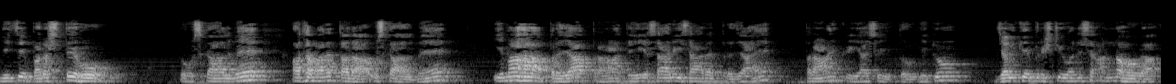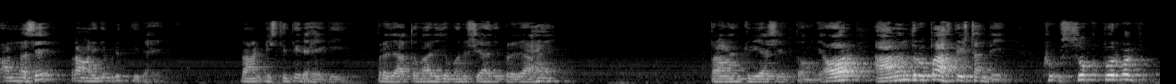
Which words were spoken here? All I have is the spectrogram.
नीचे बरसते हो तो उस काल में, अथवा तदा उस काल में इमा प्रजा प्राण थे ये सारी सारे प्रजाएँ प्राण क्रिया से युक्त होगी। क्यों? जल के वृष्टि होने से अन्न होगा, अन्न से प्राण की वृत्ति रहेगी, प्राण की स्थिति रहेगी। प्रजा तुम्हारी जो मनुष्य आदि प्रजा है, प्राण क्रिया से युक्त होंगे। और आनंद रूपा प्रतिष्ठन दे सुख पूर्वक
